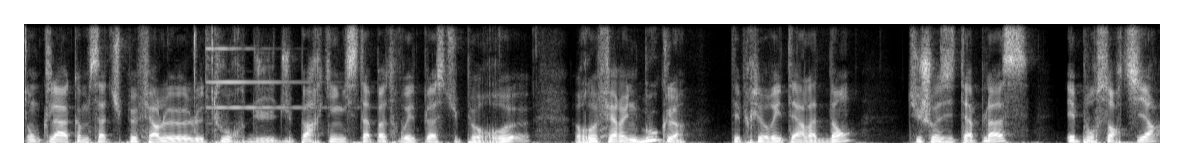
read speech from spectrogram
Donc là, comme ça, tu peux faire le, tour du, parking. Si t'as pas trouvé de place, tu peux refaire une boucle. T'es prioritaire là-dedans. Tu choisis ta place. Et pour sortir,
